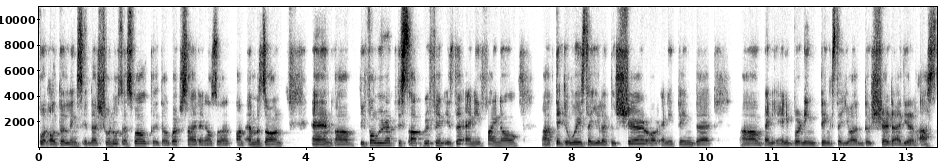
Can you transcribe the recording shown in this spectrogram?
put all the links in the show notes as well to the website and also on Amazon. And uh, before we wrap this up, Griffin, is there any final uh, takeaways that you like to share, or anything that um, any any burning things that you want to share that I didn't ask?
